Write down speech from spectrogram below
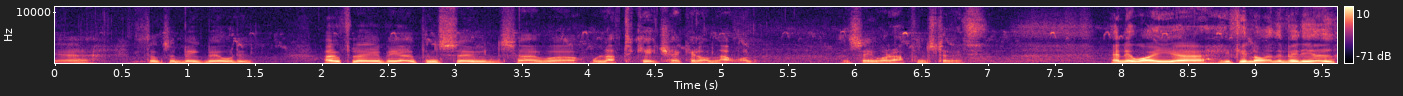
Yeah, it looks a big building. Hopefully it'll be open soon, so uh, we'll have to keep checking on that one and see what happens to it. Anyway, uh, if you like the video,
